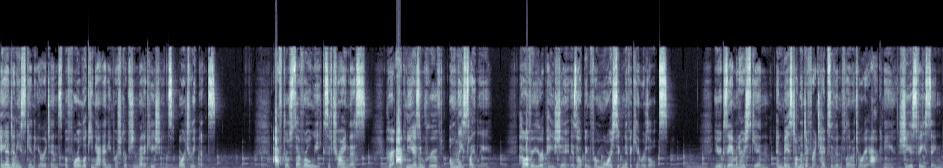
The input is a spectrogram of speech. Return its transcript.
and any skin irritants before looking at any prescription medications or treatments. After several weeks of trying this, her acne has improved only slightly. However, your patient is hoping for more significant results. You examine her skin, and based on the different types of inflammatory acne she is facing,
